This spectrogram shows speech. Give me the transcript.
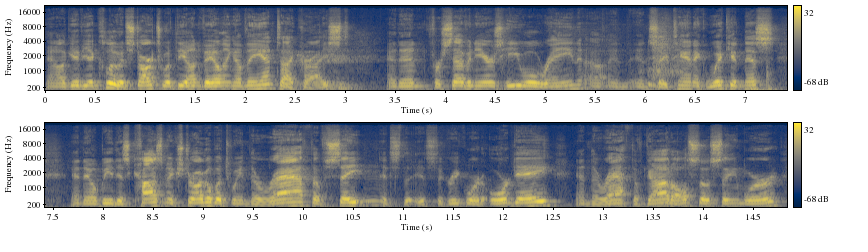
And I'll give you a clue. It starts with the unveiling of the Antichrist. And then for seven years he will reign uh, in, in, satanic wickedness and there'll be this cosmic struggle between the wrath of Satan, it's the, it's the Greek word orge, and the wrath of God, also same word,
